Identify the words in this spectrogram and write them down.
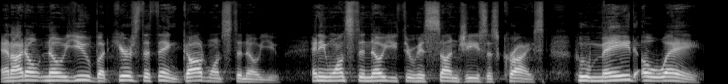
and I don't know you, but here's the thing God wants to know you. And He wants to know you through His Son, Jesus Christ, who made a way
